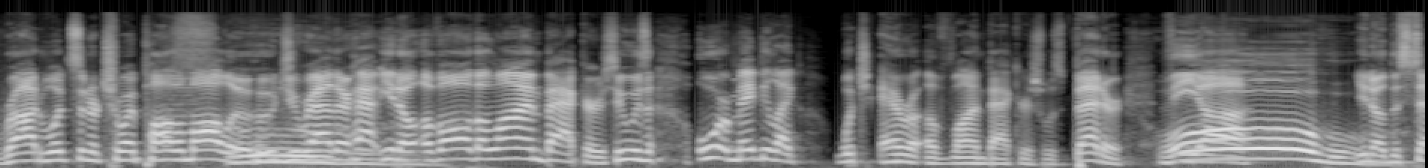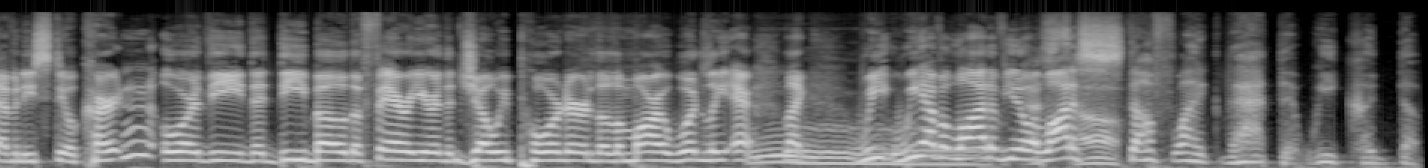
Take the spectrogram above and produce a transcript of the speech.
Rod Woodson or Troy Polamalu? Who'd you rather have? You know, of all the linebackers, who was, or maybe like which era of linebackers was better? The uh, you know the '70s steel curtain, or the the Debo, the Farrior, the Joey Porter, the LaMarr Woodley. era? Like we we have a lot of you know a lot of stuff like that that we could. deb-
